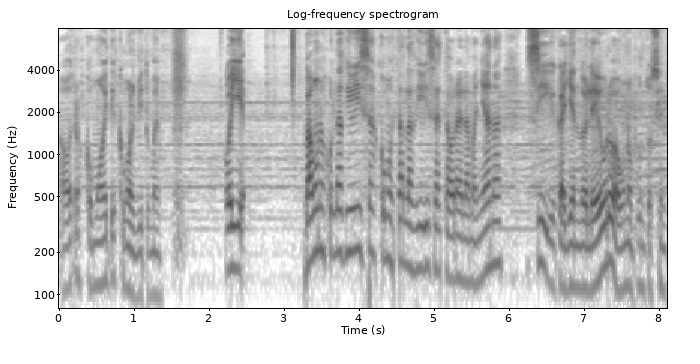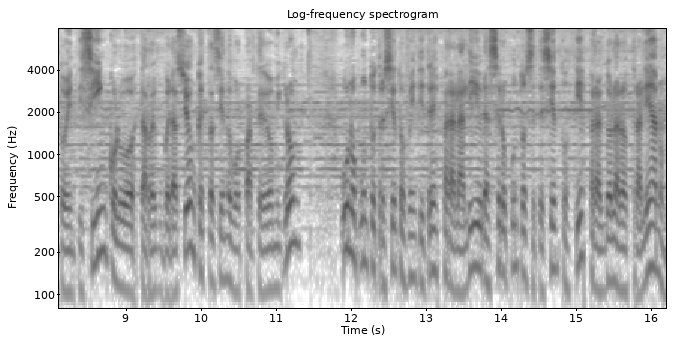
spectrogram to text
a otros commodities como el bitumen. Oye, Vámonos con las divisas. ¿Cómo están las divisas a esta hora de la mañana? Sigue cayendo el euro a 1.125 luego de esta recuperación que está haciendo por parte de Omicron. 1.323 para la libra, 0.710 para el dólar australiano.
